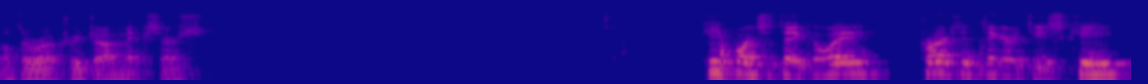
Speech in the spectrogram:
of the rotary drum mixers. Key points to take away, product integrity is key.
